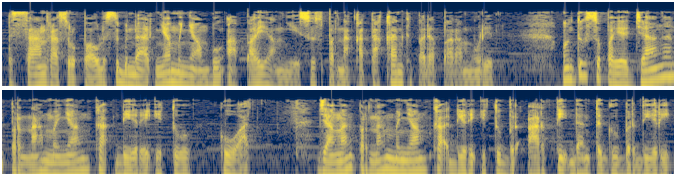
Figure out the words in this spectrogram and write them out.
pesan Rasul Paulus sebenarnya menyambung apa yang Yesus pernah katakan kepada para murid, untuk supaya jangan pernah menyangka diri itu kuat. Jangan pernah menyangka diri itu berarti dan teguh berdiri.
